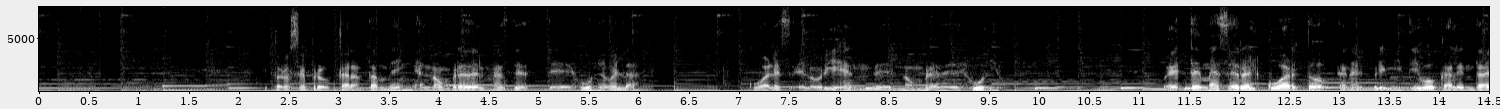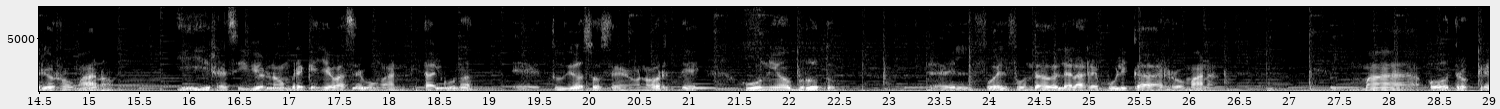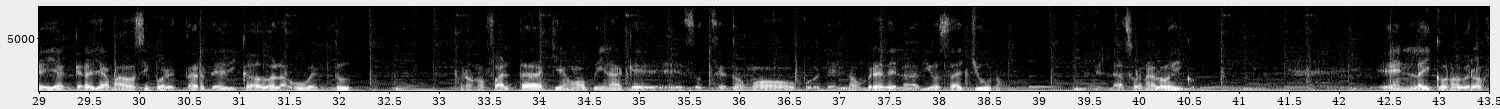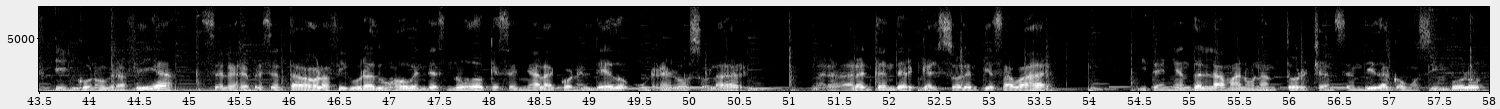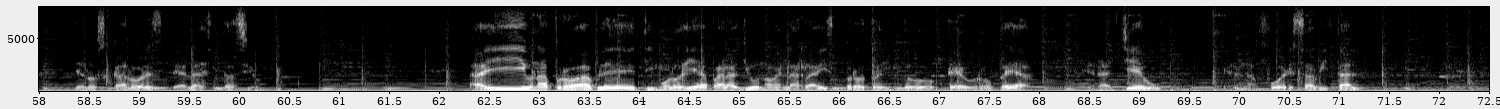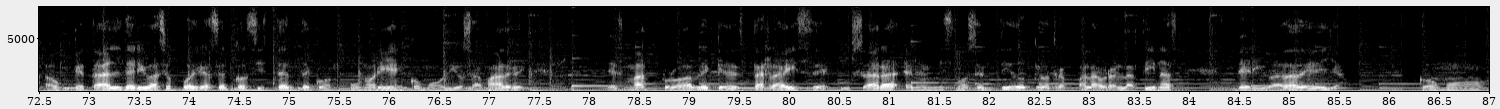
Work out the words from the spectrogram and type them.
Pero se preguntarán también el nombre del mes de, junio, ¿verdad? ¿Cuál es el origen del nombre de junio? Pues este mes era el cuarto en el primitivo calendario romano y recibió el nombre que lleva según algunos eh, estudiosos en honor de Junio Bruto, Él fue el fundador de la República Romana. Mas otros creían que era llamado así por estar dedicado a la juventud. Pero nos falta quien opina que eso se tomó del nombre de la diosa Juno. ¿Verdad? Suena lógico. En la iconografía se le representa bajo la figura de un joven desnudo que señala con el dedo un reloj solar para dar a entender que el sol empieza a bajar y teniendo en la mano una antorcha encendida como símbolo de los calores de la estación. Hay una probable etimología para Juno en la raíz protoindoeuropea, era Yeu, era la fuerza vital aunque tal derivación podría ser consistente con un origen como diosa madre, es más probable que esta raíz se usara en el mismo sentido que otras palabras latinas derivadas de ella, como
